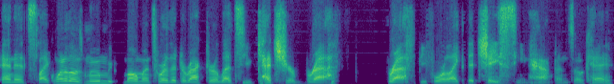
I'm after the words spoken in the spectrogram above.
and it's like one of those mo- moments where the director lets you catch your breath, breath before like the chase scene happens. Okay,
